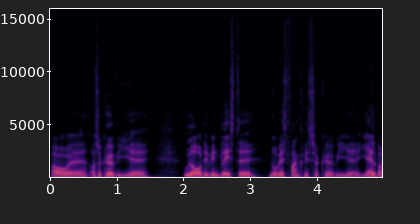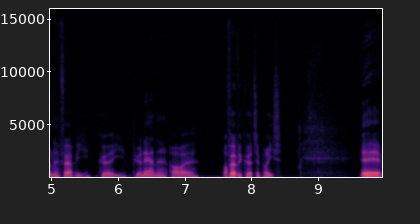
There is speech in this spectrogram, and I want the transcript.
Og, øh, og så kører vi, øh, ud over det vindblæste Nordvestfrankrig, så kører vi øh, i Alberne, før vi kører i Pyrenæerne, og, øh, og før vi kører til Paris. Øh,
